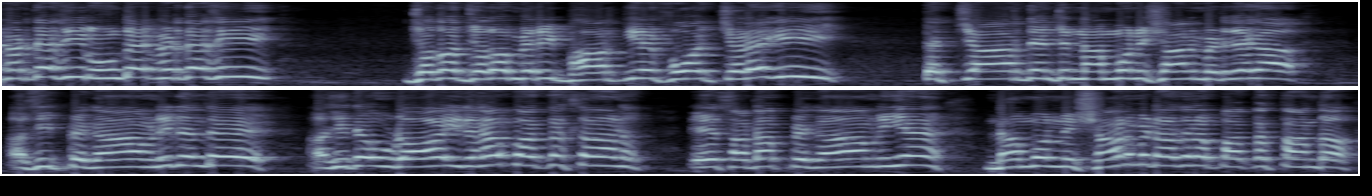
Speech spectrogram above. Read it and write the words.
ਫਿਰਦੇ ਸੀ ਰੋਂਦੇ ਫਿਰਦੇ ਸੀ। ਜਦੋਂ ਜਦੋਂ ਮੇਰੀ ਭਾਰਤੀ ਫੌਜ ਚੜੇਗੀ ਤੇ ਚਾਰ ਦਿਨ ਚ ਨਾਮੋ ਨਿਸ਼ਾਨ ਮਿਟ ਜਾਏਗਾ। ਅਸੀਂ ਪੈਗਾਮ ਨਹੀਂ ਦਿੰਦੇ ਅਸੀਂ ਤਾਂ ਉਡਾ ਹੀ ਦੇਣਾ ਪਾਕਿਸਤਾਨ। ਇਹ ਸਾਡਾ ਪੈਗਾਮ ਨਹੀਂ ਹੈ ਨਾਮੋ ਨਿਸ਼ਾਨ ਮਿਟਾ ਦੇਣਾ ਪਾਕਿਸਤਾਨ ਦਾ।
